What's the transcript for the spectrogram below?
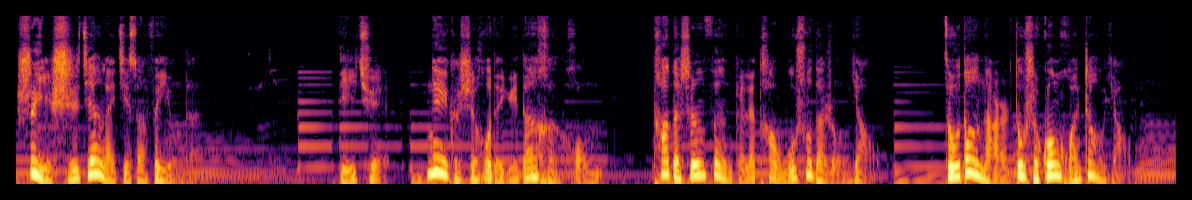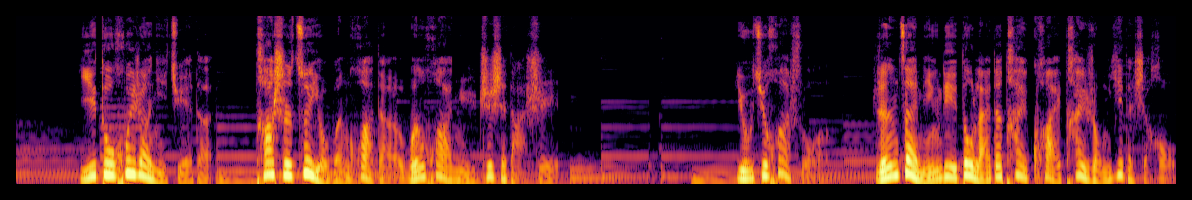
是以时间来计算费用的。的确，那个时候的于丹很红，他的身份给了他无数的荣耀。走到哪儿都是光环照耀，一度会让你觉得她是最有文化的文化女知识大师。有句话说，人在名利都来得太快太容易的时候，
